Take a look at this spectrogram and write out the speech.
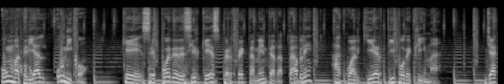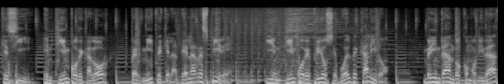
Un material único, que se puede decir que es perfectamente adaptable a cualquier tipo de clima, ya que si, en tiempo de calor, permite que la tela respire, y en tiempo de frío se vuelve cálido, brindando comodidad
